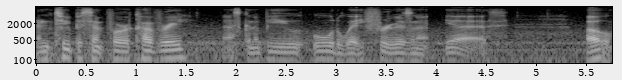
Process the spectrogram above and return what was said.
and 2% for recovery. That's going to be all the way through, isn't it? Yes. Oh.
